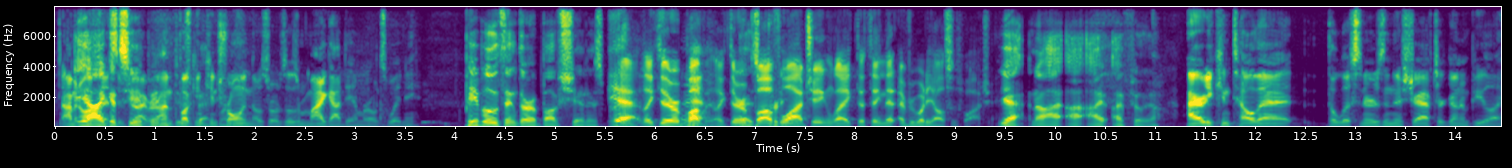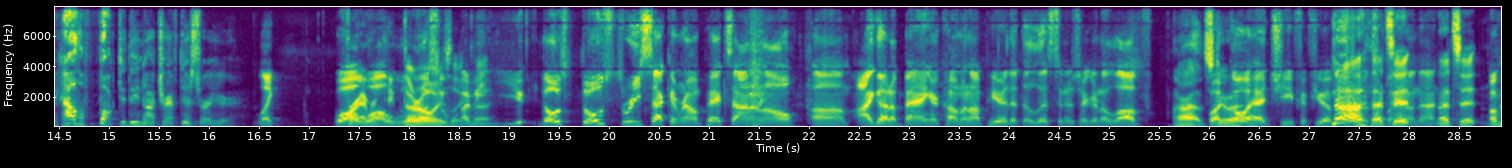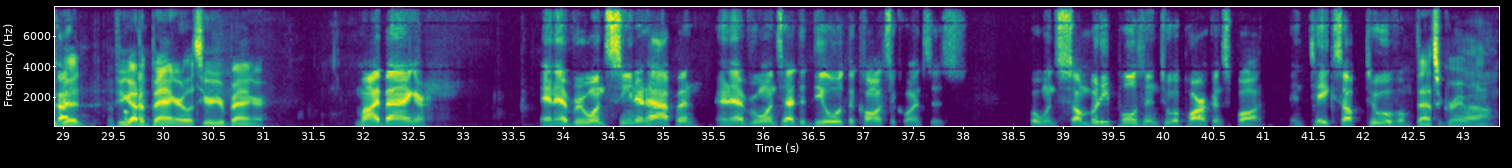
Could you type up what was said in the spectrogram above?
I'm an Yeah, I could offensive see it driver. being a I'm fucking douchebag controlling those roads. Those are my goddamn roads, Whitney. People who think they're above shit is pretty, Yeah, like they're above Yeah. it. Like they're above pretty- watching like the thing that everybody else is watching. yeah. No, I I I- I feel you. I already can tell that the listeners in this draft are gonna be like, "How the fuck did they not draft this right here?" Like, Well, well, pick. They're listen, always like I that. mean, you, those those three second round picks. I don't know. Um, I got a banger coming up here that the listeners are gonna love. All right, let's But do go it. ahead, Chief, if you have. No, that's it. On that. That's it. I'm Okay. good. If you got a banger, let's hear your banger. my banger. And everyone's seen it happen, and everyone's had to deal with the consequences. But when somebody pulls into a parking spot and takes up two of them, That's a great one.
